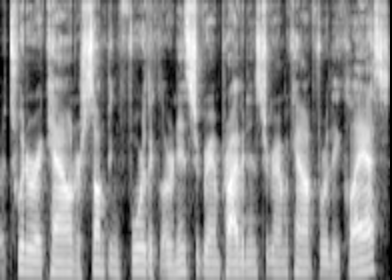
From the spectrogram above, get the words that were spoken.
a Twitter account or something for the or an Instagram private Instagram account for the class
